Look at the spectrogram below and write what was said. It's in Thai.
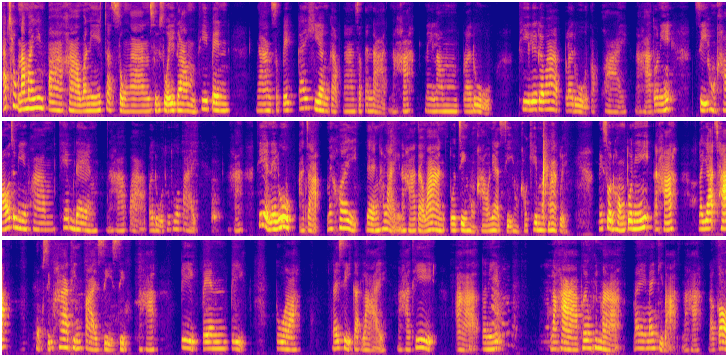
แอปช็อปน้ำไม้ยิงปลาค่ะ วันนี้จัดส่งงานสวยๆอีกลำที่เป็นงานสเปคใกล้เคียงกับงานสแตนดาร์ดนะคะ ในลำประดู่ที่เรียกได้ว่าประดู่ตับควายนะคะ ตัวนี้สีของเขาจะมีความเข้มแดงนะคะกว่าประดู่ทั่วๆไปนะคะ ที่เห็นในรูปอาจจะไม่ค่อยแดงเท่าไหร่นะคะ แต่ว่าตัวจริงของเขาเนี่ยสีของเขาเข้มมากๆเลย ในส่วนของตัวนี้นะคะ ระยะชัก 65 ทิ้งปลาย 40 นะคะ ปีกเป็นปีกตัวได้สีกัดลายนะคะที่อ่าตัวนี้ราคาเพิ่มขึ้นมาไม่ไม่กี่บาทนะคะ แล้วก็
